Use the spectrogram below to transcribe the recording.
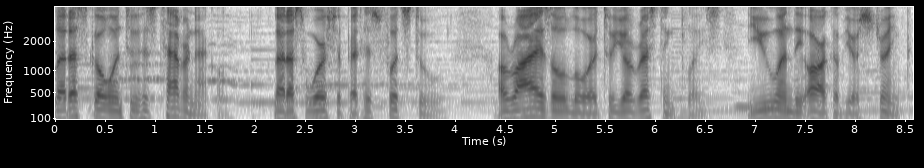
Let us go into his tabernacle. Let us worship at his footstool. Arise, O Lord, to your resting place, you and the ark of your strength.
